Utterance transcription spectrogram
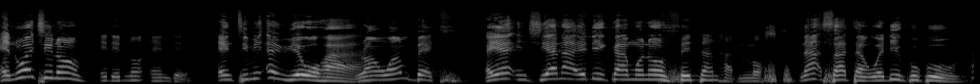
and what you know, it did not end there. ɛntumi anwie wɔ hɔ a Round one bet, ɛyɛ nhyia no a ɛdii kan mu no Satan had lost. na satan wadi nkuku ah.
